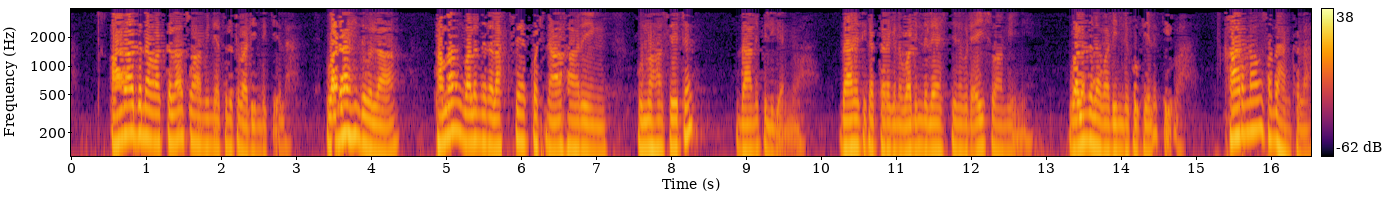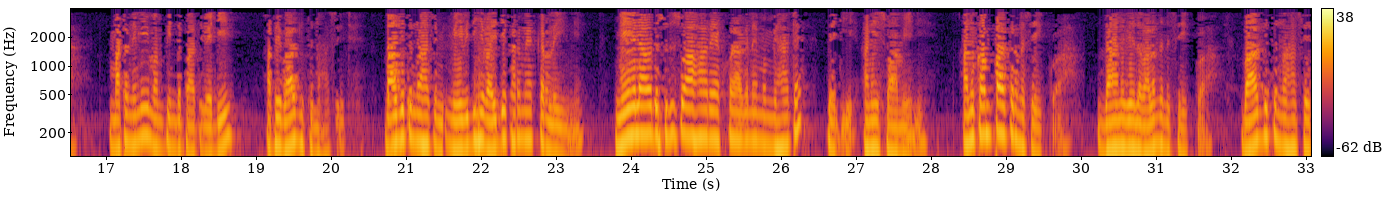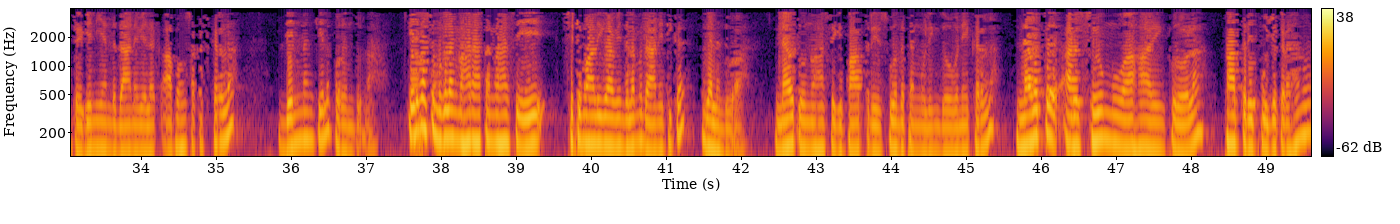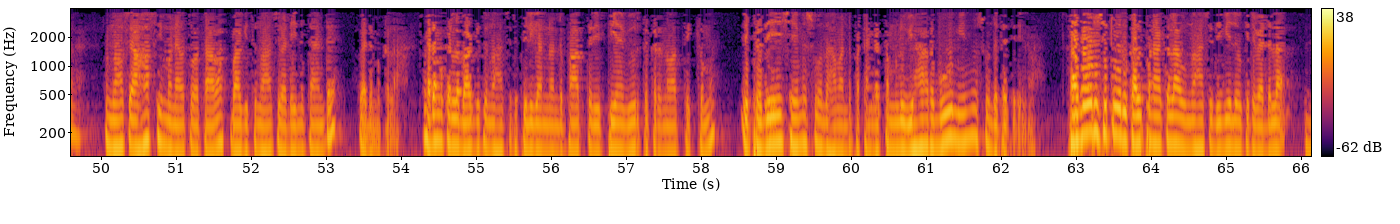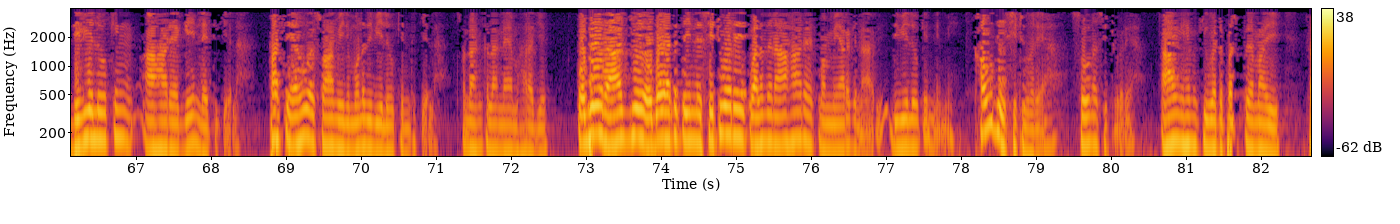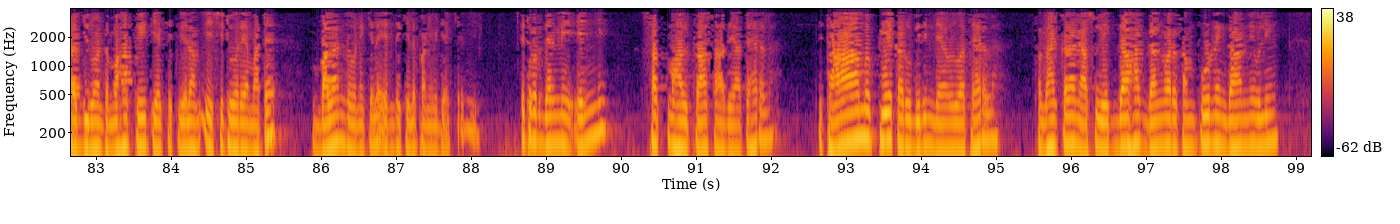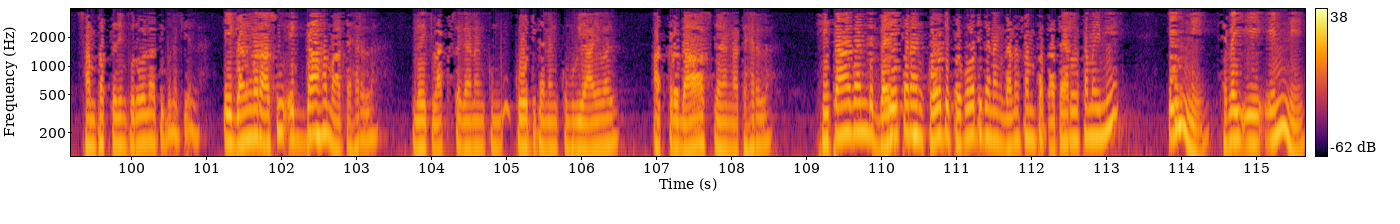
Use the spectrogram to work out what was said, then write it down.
ආරාධනාවක් කළා ස්වාමීන් ඇතුළට වඩින්න කියලා. වඩා හිඳවලා තමන් වළඳන ලක්ෂයක් වටින ආහාරයෙන් උන්වහන්සේට දාන පිළිගන්නවා. දාන ටිකක් අරගෙන වඩින්න ලෑස්ති වෙනකොට ඇයි ස්වාමීනි වළඳලා වඩින්නකෝ කියලා කිව්වා. කාරණාව සඳහන් කළා. මට නෙමෙයි මං පින්දපාති වැඩි අපේ භාග්‍යතුන් වහන්සේට. භාග්‍යතුන් වහන්සේ මේ විදිහේ වෛද්‍ය කර්මයක් කරලා ඉන්නේ. මේ වෙලාවට සුදුසු ආහාරයක් හොයාගෙන මම මෙහාට වැඩියේ. අනේ ස්වාමීනි අනුකම්පා කරනසේක්වා. දාන වේල වළඳනසේක්වා. භාග්‍යතුන් වහන්සේට ගෙනියන්න දාන වේලක් ආපහු සකස් කරලා දෙන්නම් කියලා පොරොන්දු වුණා. ඊට පස්සේ මුගලන් මහරහතන් වහන්සේ ඒ සිටුමාලිගාවේ ඉඳලම දානි ටික වැළඳුවා. නැවත උන්වහන්සේගේ පාත්‍රයේ සුවඳ පැන් වලින් දෝවණය කරලා නැවත අර සිවුම් වූ ආහාරයෙන් පුරවලා පාත්‍රය පූජා කරාම උන්වහන්සේ අහසින්ම නැවත වතාවක් භාග්‍යතුන් වහන්සේ වැඩ ඉන්න තැනට වැඩම කළා. වැඩම කරලා භාග්‍යතුන් වහන්සේට පිළිගන්වන්න පාත්‍රයේ පියන විවෘත කරනවත් එක්කම ඒ ප්‍රදේශයේම සුවඳ හමන්න පටන් ගත්ත මුළු විහාර භූමියම සුවඳ පැතිරෙනවා. රජවරු සිටුවරු කල්පනා කළා උන්වහන්සේ දිව්‍ය ලෝකෙට වැඩලා දිව්‍ය ලෝකෙන් ආහාරයක් ගේන්න ඇති කියලා. පස්සේ ඇහුවා ස්වාමීනි මොන දිව්‍ය ලෝකෙන්ද කියලා. සඳහන් කළා නෑ මහරජය. ඔබේ රාජ්‍යයේ ඔබ යටතේ ඉන්න සිටුවරයෙක් වළඳන ආහාරයක් මම මේ අරගෙන ආවේ. දිව්‍ය ලෝකෙන් නෙමෙයි. කවුද සිටුවරයා? සෝන සිටුවරයා. ආන් එහෙම කිව්වට පස්සේ තමයි රජුරවන්ට මහ ප්‍රීතියක් ඇති වෙලා ඒ සිටුවරයා මට බලන්න ඕනේ කියලා එන්න කියලා පණිවිඩයක් ඇදී. එතකොට දැන් මේ එන්නේ සත්මහල් ප්‍රාසාදය අතහැරලා ඊටාම පියකරු බිරින් දෑවරු අතහැරලා සඳහන් කරන්නේ 81000ක් ගන්වර සම්පූර්ණයෙන් ධාන්‍ය වලින් සම්පත් වලින් පුරවලා තිබුණා කියලා. ඒ ගන්වර 81000ම අතහැරලා මේක ලක්ෂ ගණන් කෝටි ගණන් කුඹුරු ආයවල් අක්‍ර දාස් ගණන් අතහැරලා හිතාගන්න බැරි තරම් කෝටි ප්‍රකෝටි ගණන් ධන සම්පත් අතහැරලා තමයි මේ එන්නේ. හැබැයි ඒ එන්නේ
